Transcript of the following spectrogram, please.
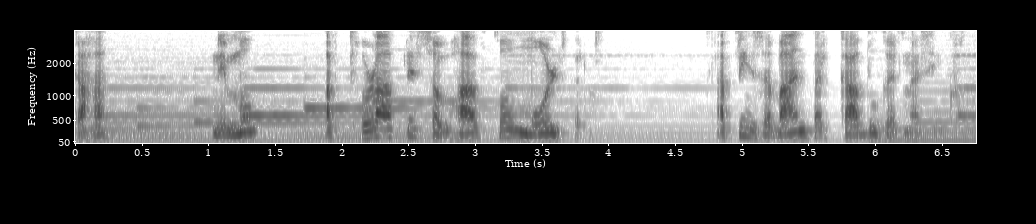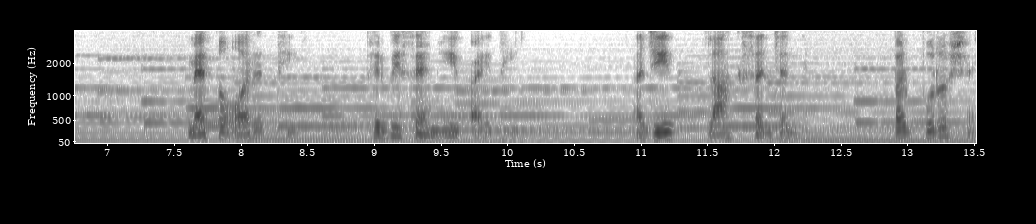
कहा, निम्मो, अब थोड़ा अपने स्वभाव को मोल्ड करो। अपनी जबान पर काबू करना सीखो। मैं तो औरत थी, फिर भी सह नहीं पाई थी। अजीत लाख सज्जन है, पर पुरुष है।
